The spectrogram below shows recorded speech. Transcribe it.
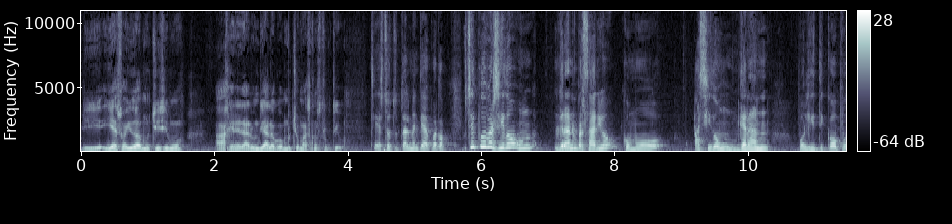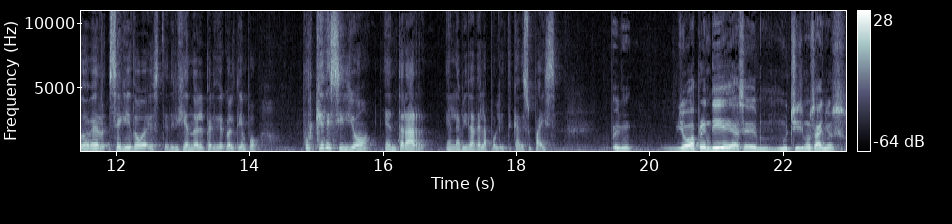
y, y eso ayuda muchísimo a generar un diálogo mucho más constructivo. Sí, estoy totalmente de acuerdo. Usted pudo haber sido un gran empresario como ha sido un gran político, pudo haber seguido este, dirigiendo el periódico El Tiempo. ¿Por qué decidió entrar en la vida de la política de su país? Pues yo aprendí hace muchísimos años,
